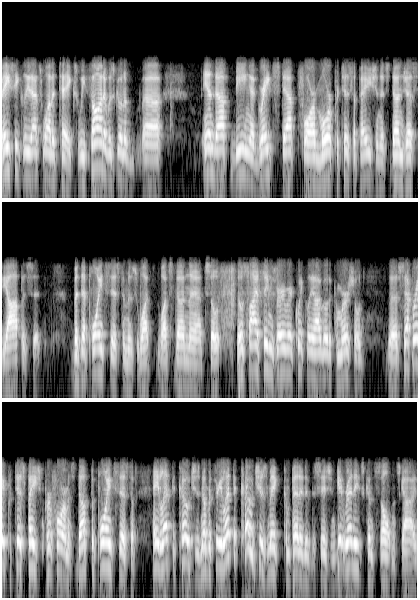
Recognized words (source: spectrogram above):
Basically, that's what it takes. We thought it was going to uh, end up being a great step for more participation. It's done just the opposite but the point system is what what's done that. So those five things very very quickly. I'll go to commercial. Uh, separate participation performance. Dump the point system. Hey, let the coaches number three. Let the coaches make competitive decisions. Get rid of these consultants, guys.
